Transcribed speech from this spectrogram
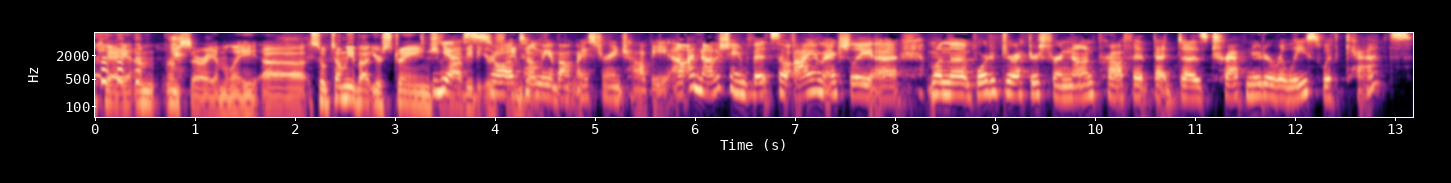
Okay, I'm I'm sorry, Emily. Uh, so tell me about your strange hobby that you're so I'll tell of. me about my strange hobby. Uh, I'm not ashamed of it. So I am actually uh, I'm on the board of directors for a nonprofit that does trap, neuter, release with cats.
